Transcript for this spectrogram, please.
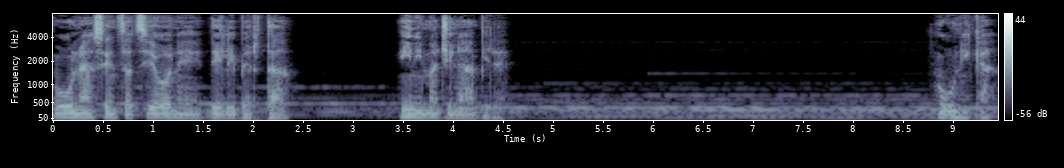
una sensazione di libertà inimmaginabile, unica.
